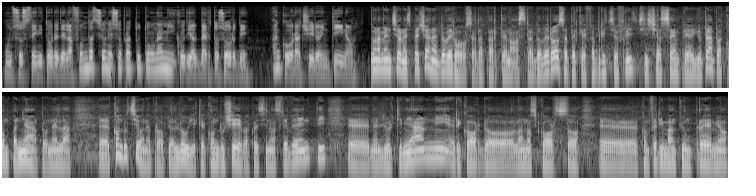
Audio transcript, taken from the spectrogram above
un sostenitore della fondazione e soprattutto un amico di Alberto Sordi. Ancora Ciro Intino. Una menzione speciale doverosa da parte nostra, doverosa perché Fabrizio Frizzi ci ha sempre aiutato, accompagnato nella eh, conduzione proprio a lui che conduceva questi nostri eventi eh, negli ultimi anni. Ricordo l'anno scorso eh, conferimmo anche un premio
